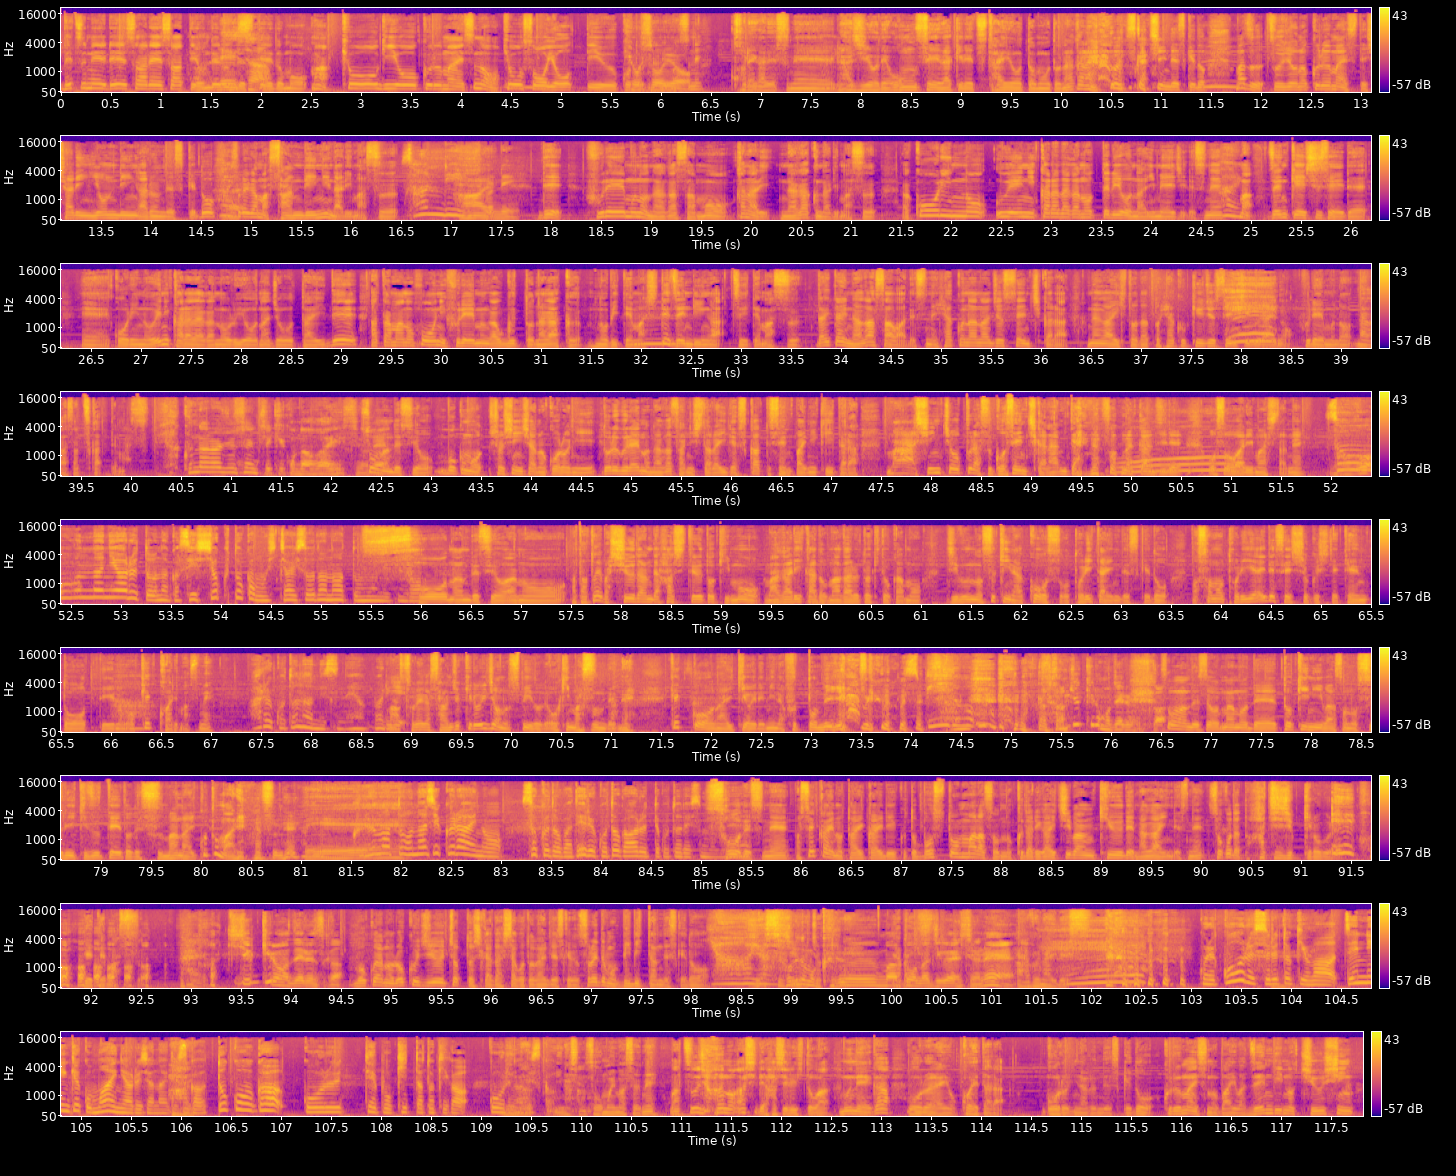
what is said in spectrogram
別名レーサーレーサーって呼んでるんですけれども、まあ、競技用車椅子の競争用っていうことになりますね。これがですね、ラジオで音声だけで伝えようと思うとなかなか難しいんですけど、まず通常の車椅子って車輪4輪あるんですけど、それがまあ3輪になります。三輪、はい。で、フレームの長さもかなり長くなります。あ後輪の上に体が乗ってるようなイメージですね。はいまあ、前傾姿勢で、えー後輪の上に体が乗るような状態で、頭の方にフレームがぐっと長く伸びてまして、前輪がついてます。だいたい長さはですね、170センチから長い人だと190センチぐらいのフレームの長さ使ってます。170センチって結構長いですよね。そうなんですよ。僕も初心者の頃にどれぐらいの長さにしたらいいですかって先輩に聞いたら、まあ身長プラス5センチかなみたいなそんな感じで教わりましたね。そんなにあるとなんか接触とかもしちゃいそうだなと思うんですがそうなんですよ。あの、例えば集団で走ってる時も曲がり角曲がる時とかも自分の好きなコースを取りたいんですけど、その取り合いで接触して転倒っていうのも結構ありますね。あることなんですねやっぱり、まあそれが30キロ以上のスピードで起きますんでね、結構な勢いでみんな吹っ飛んでいきますけどね。スピード30 キロも出るんですか？そうなんですよ。なので、時にはその擦り傷程度で済まないこともありますね。えー車と同じくらいの速度が出ることがあるってことですもんねそうですね。まあ世界の大会で行くと、ボストンマラソンの下りが一番急で長いんですね。そこだと80キロぐらい出てます。はい80キロも出るんですか？僕はあの60ちょっとしか出したことないんですけど、それでもビビったんですけどい、やーいやそれでも車と同じぐらいですよね。危ないです。これゴールするときは 前輪結構前にあるじゃないですか、はどこがゴールテープを切った時がゴールなんですか？皆さんそう思いますよね。まあ通常あの足で走る人は胸がゴールラインを越えたらゴールになるんですけど、車椅子の場合は前輪の中心が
